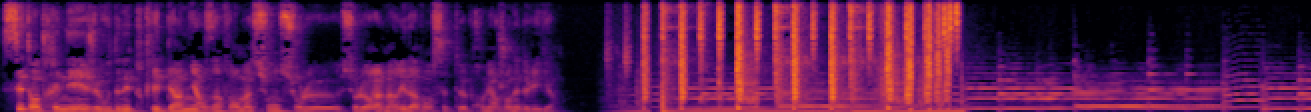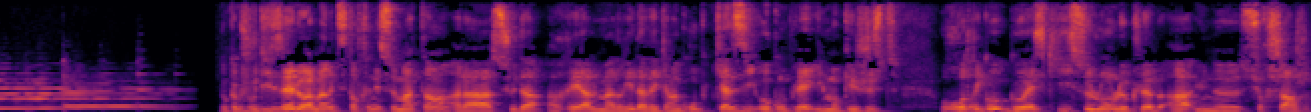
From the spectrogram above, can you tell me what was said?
s'est entraîné. Je vais vous donner toutes les dernières informations sur le, sur le Real Madrid avant cette première journée de Liga. Donc comme je vous disais, le Real Madrid s'est entraîné ce matin à la Ciudad Real Madrid avec un groupe quasi au complet. Il manquait juste Rodrigo Goes qui, selon le club, a une surcharge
